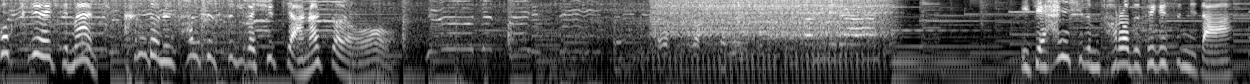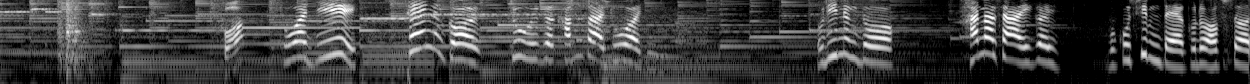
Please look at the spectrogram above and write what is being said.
꼭 필요했지만 큰 돈을 선뜻 쓰기가 쉽지 않았어요. 이제 한시름 덜어도 되겠습니다. 좋아? 좋아지. 새는 거 줘 이거 감사 좋아지. 우리는 또 하나 사 이거 먹고 싶은데 그래 없어.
